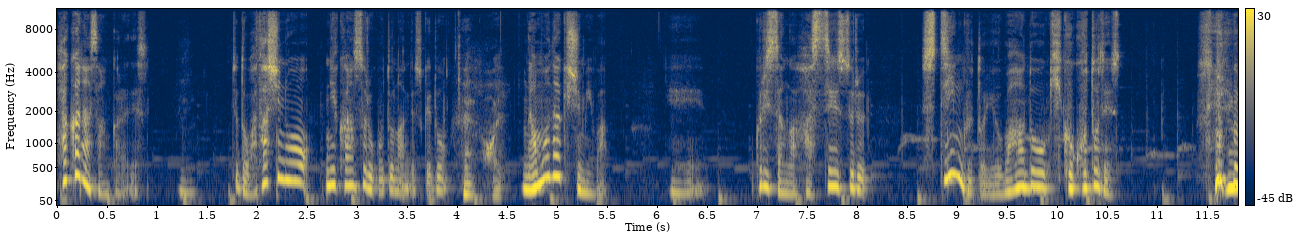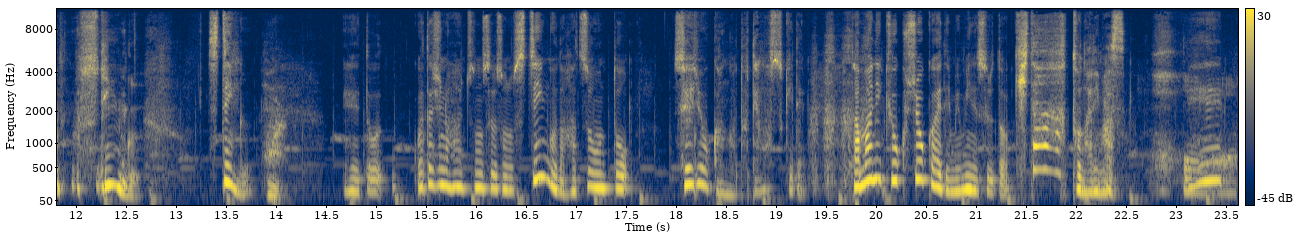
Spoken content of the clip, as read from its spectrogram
はかなさんからです。うんちょっと私のに関することなんですけど、え、はい、名もなき趣味は、えークリスさんが発生するスティングというワードを聞くことです。スティング、スティング、スティング。はい、えっ、と私の発音するそのスティングの発音と声量感がとても好きで、たまに曲紹介で耳にすると来たーとなります。えー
